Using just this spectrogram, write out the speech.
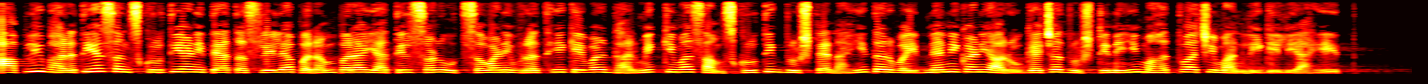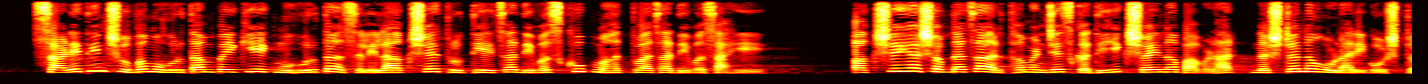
आपली भारतीय संस्कृती आणि त्यात असलेल्या परंपरा यातील सण उत्सव आणि व्रत ही केवळ धार्मिक किंवा सांस्कृतिक दृष्ट्या नाही तर वैज्ञानिक आणि आरोग्याच्या दृष्टीनेही महत्वाची मानली गेली आहेत. साडेतीन शुभ मुहूर्तांपैकी एक मुहूर्त असलेला अक्षय तृतीयेचा दिवस खूप महत्त्वाचा दिवस आहे. अक्षय या शब्दाचा अर्थ म्हणजेच कधीही क्षय न पावणार नष्ट न होणारी गोष्ट.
